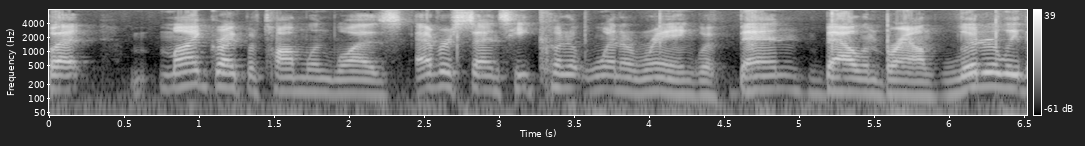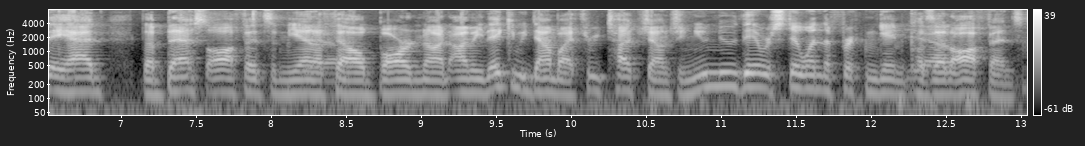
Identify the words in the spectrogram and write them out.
but. My gripe with Tomlin was ever since he couldn't win a ring with Ben, Bell, and Brown. Literally, they had the best offense in the NFL, bar none. I mean, they could be down by three touchdowns, and you knew they were still in the freaking game because Yeah. of that offense.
